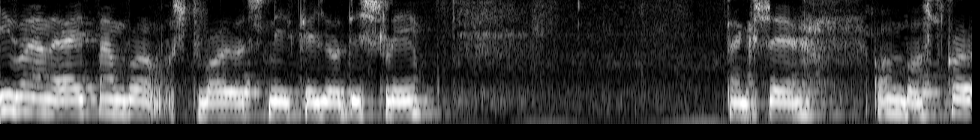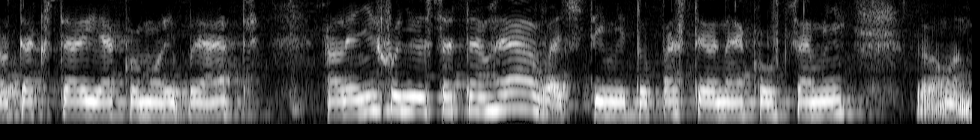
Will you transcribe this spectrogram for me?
Ivan Reitman bol štvoročný, keď odišli. Takže on bol skoro tak starý ako môj brat, ale nechodil sa tam hrávať s týmito pasternákovcami. On,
